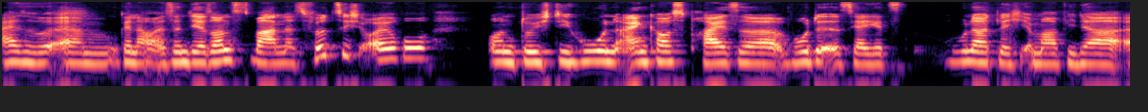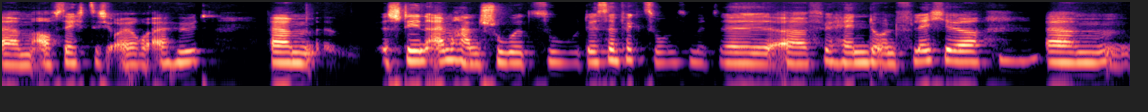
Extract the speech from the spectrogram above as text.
Also ähm, genau, es sind ja sonst waren es 40 Euro und durch die hohen Einkaufspreise wurde es ja jetzt monatlich immer wieder ähm, auf 60 Euro erhöht. Ähm, es stehen einem Handschuhe zu, Desinfektionsmittel äh, für Hände und Fläche, mhm. ähm,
